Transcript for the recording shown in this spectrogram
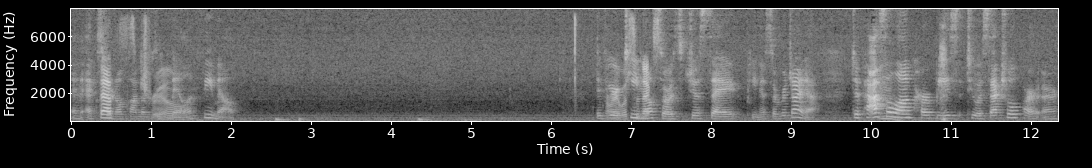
and external That's condoms true. with male and female. If All you're right, a teen health source, just say penis or vagina. To pass Mm. along herpes to a sexual partner,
